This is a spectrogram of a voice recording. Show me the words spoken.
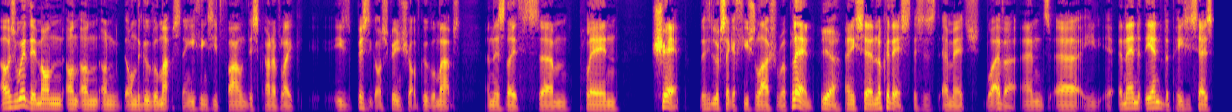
I was with him on on, on, on on the Google Maps thing. He thinks he'd found this kind of like he's basically got a screenshot of Google Maps, and there's this um, plane shape. It looks like a fuselage from a plane. yeah. And he's saying, "Look at this. This is MH, whatever." And uh, he, and then at the end of the piece, he says,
